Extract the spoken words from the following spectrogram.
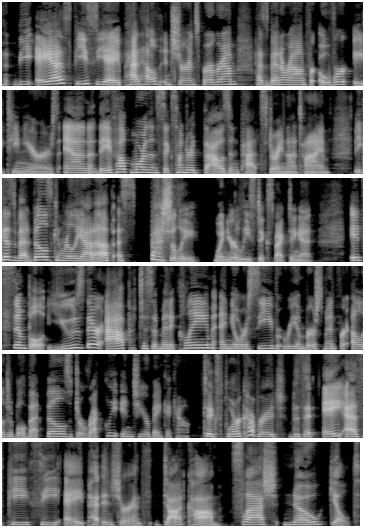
The ASPCA Pet Health Insurance Program has been around for over 18 years, and they've helped more than 600,000 pets during that time. Because vet bills can really add up, especially when you're least expecting it. It's simple. Use their app to submit a claim, and you'll receive reimbursement for eligible vet bills directly into your bank account. To explore coverage, visit aspcapetinsurance.com slash no guilt.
